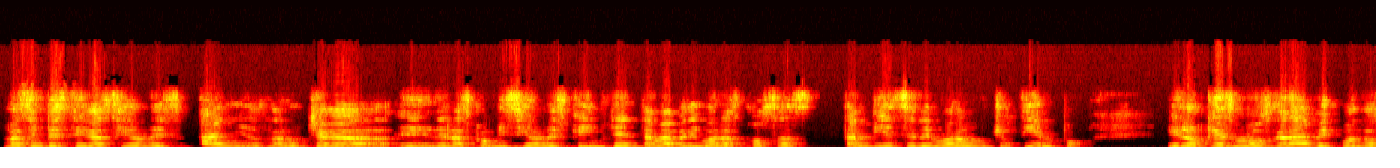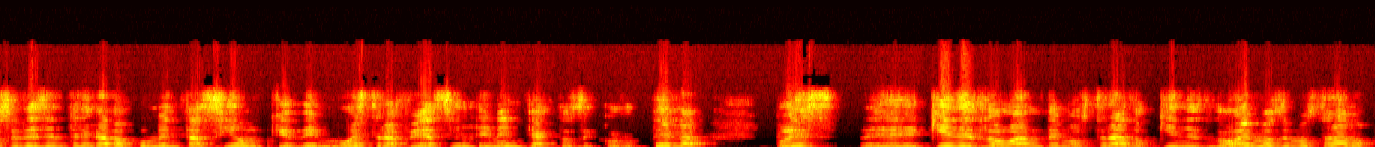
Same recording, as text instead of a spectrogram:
Las investigaciones, años, la lucha eh, de las comisiones que intentan averiguar las cosas también se demoran mucho tiempo. Y lo que es más grave, cuando se les entrega documentación que demuestra fehacientemente actos de corruptela, pues eh, quienes lo han demostrado, quienes lo hemos demostrado,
